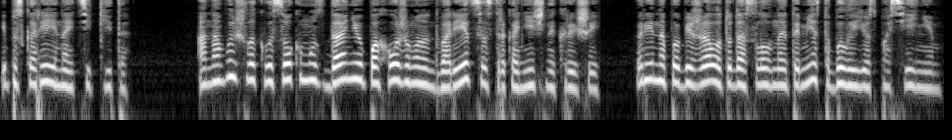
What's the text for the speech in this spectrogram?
и поскорее найти Кита. Она вышла к высокому зданию, похожему на дворец со строконечной крышей. Рина побежала туда, словно это место было ее спасением.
